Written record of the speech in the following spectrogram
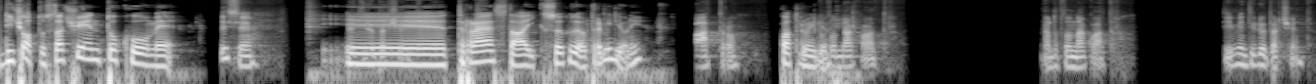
18 sta a 100 come... Sì, sì. E 3 sta X, cos'è? 3 milioni? 4. 4 milioni. Arrotonda a 4. Arrotonda a 4. Sì, 22%.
